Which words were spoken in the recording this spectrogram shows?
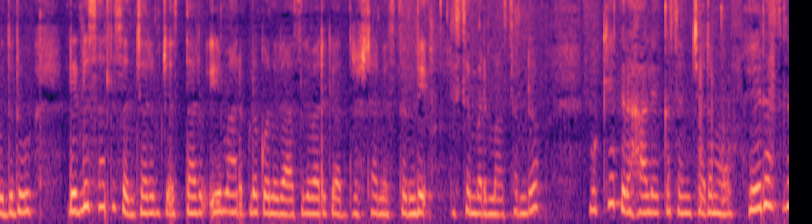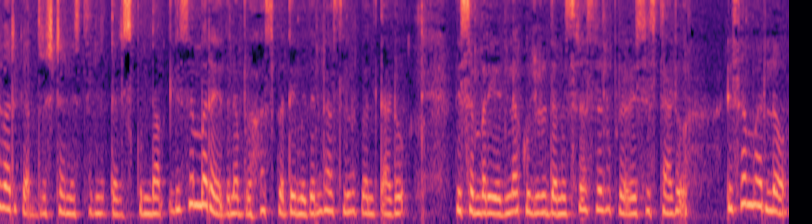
బుధుడు రెండుసార్లు సంచారం చేస్తాడు. ఈ మార్పులో కొన్ని రాశుల వారికి అదృష్టాన్ని ఇస్తుంది. డిసెంబర్ మాసంలో ముఖ్య గ్రహాల యొక్క సంచారము ఏ రాశుల వారికి అదృష్టాన్ని ఇస్తుందో తెలుసుకుందాం. డిసెంబర్ ఐదున బృహస్పతి మిథున రాశులకు వెళ్తాడు. డిసెంబర్ ఏడున కుజుడు ధనుసు రాశులకు ప్రవేశిస్తాడు. డిసెంబర్లో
